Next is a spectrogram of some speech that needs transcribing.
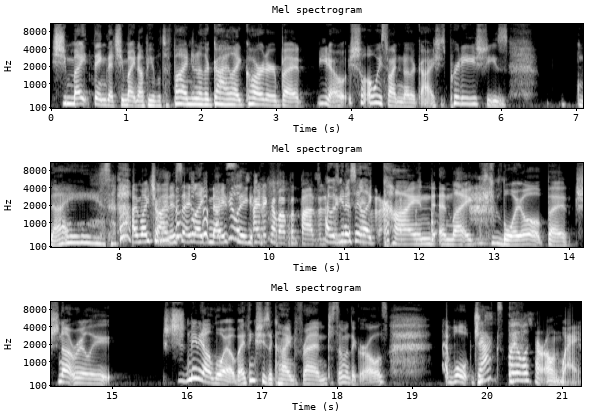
she might think that she might not be able to find another guy like Carter, but you know, she'll always find another guy. She's pretty. She's nice. I'm like trying to say like nice like things. trying to come up with positive. I was gonna say like kind and like loyal, but she's not really. She's maybe not loyal, but I think she's a kind friend to some of the girls. Uh, Well, Jax loyal in her own way.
